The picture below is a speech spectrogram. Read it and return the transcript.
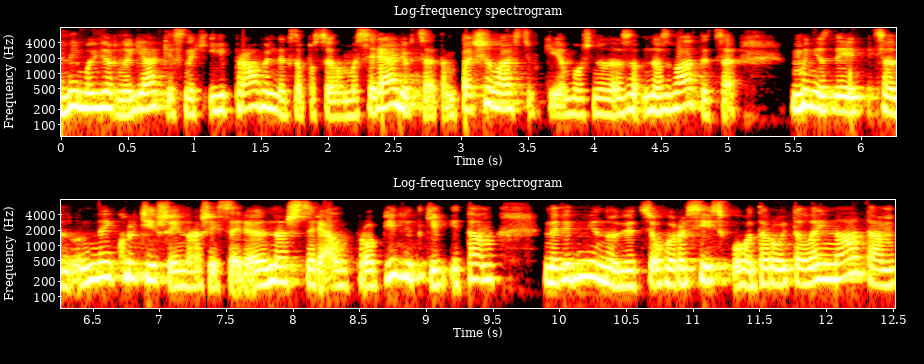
Неймовірно якісних і правильних за посилами серіалів. Це там перші ластівки можна наз- назвати. Це мені здається найкрутіший наш серіал, наш серіал про підлітків, і там, на відміну від цього російського даруйте лайна, там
